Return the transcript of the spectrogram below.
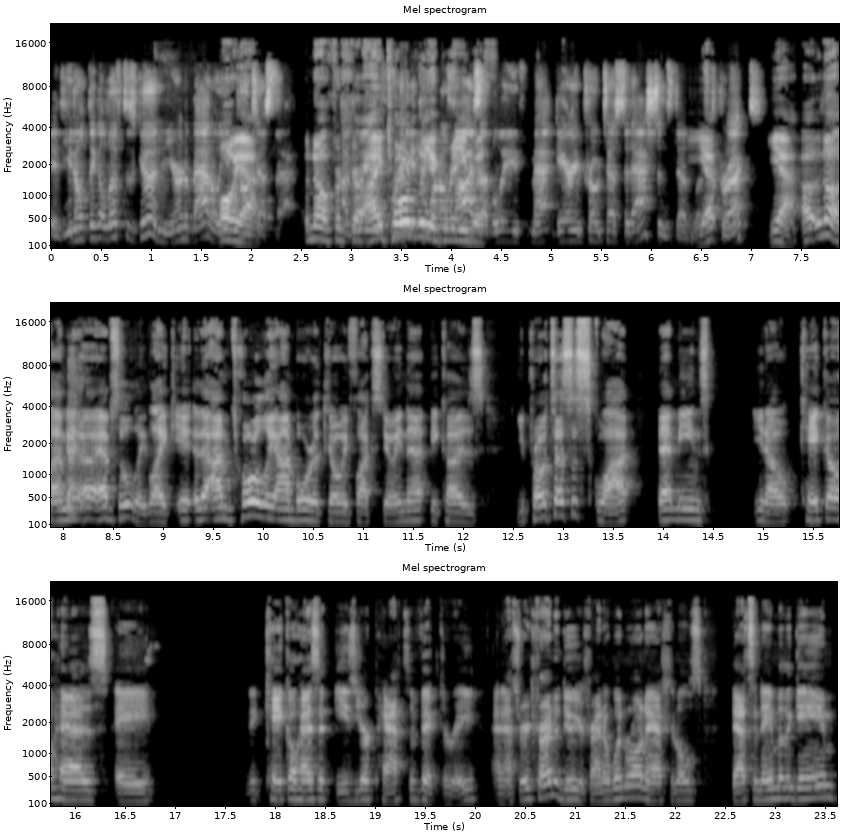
If you don't think a lift is good and you're in a battle, you Oh, yeah. protest that. no, for I sure. I totally agree with I believe Matt Gary protested Ashton's deadlift. Yep. Correct. Yeah. Oh no. I mean, uh, absolutely. Like, it, I'm totally on board with Joey Flex doing that because you protest a squat. That means you know Keiko has a Keiko has an easier path to victory, and that's what you're trying to do. You're trying to win Raw Nationals. That's the name of the game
